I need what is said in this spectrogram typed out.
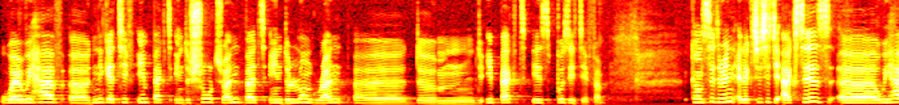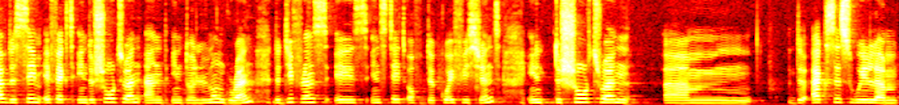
where we have a negative impact in the short run, but in the long run, uh, the, um, the impact is positive. Considering electricity access, uh, we have the same effect in the short run and in the long run. The difference is instead of the coefficient. In the short run, um, the access will um,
